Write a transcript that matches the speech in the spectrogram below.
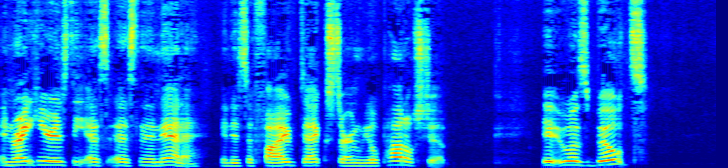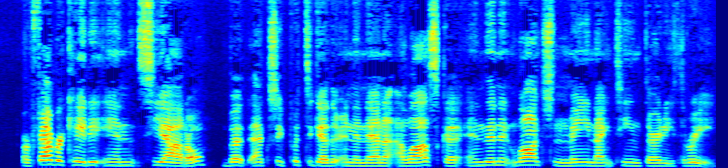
And right here is the SS Nenana. It is a five-deck stern wheel paddle ship. It was built or fabricated in Seattle, but actually put together in Nenana, Alaska, and then it launched in May 1933.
